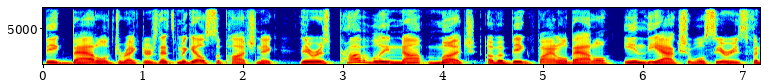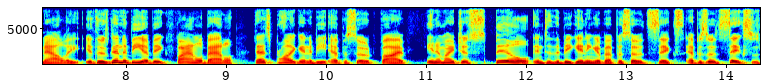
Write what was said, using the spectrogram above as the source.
big battle directors, that's Miguel Sapochnik, there is probably not much of a big final battle in the actual series finale. If there's going to be a big final battle, that's probably going to be episode 5, and it might just spill into the beginning of episode 6. Episode 6 was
